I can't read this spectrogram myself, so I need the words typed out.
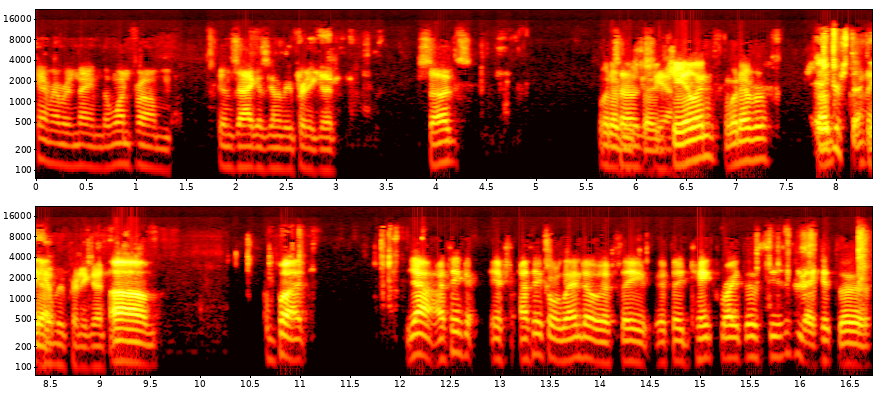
can't remember his name. The one from Gonzaga is going to be pretty good. Suggs. Whatever you say, yeah. Jalen, whatever. I Interesting. think Yeah. he'll be pretty good. Um, but yeah, I think if I think Orlando, if they if they tank right this season, they hit the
